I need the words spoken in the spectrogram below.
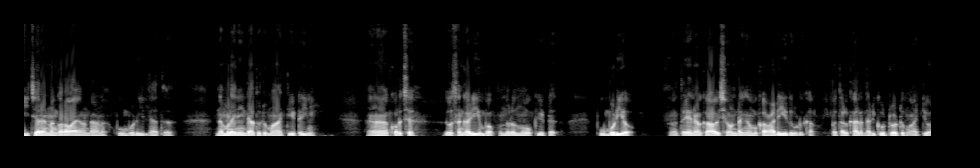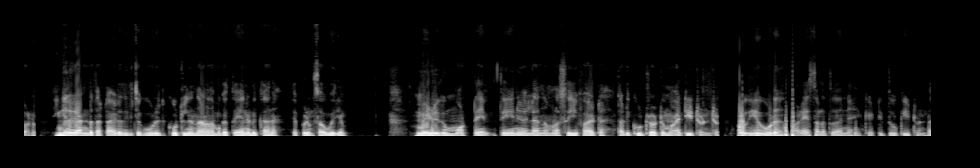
ഈച്ചയുടെ എണ്ണം കുറവായതുകൊണ്ടാണ് പൂമ്പൊടി ഇല്ലാത്തത്. നമ്മളിതിന്റെ അകത്തോട്ട് മാറ്റിയിട്ട് ഇനി കുറച്ച് ദിവസം കഴിയുമ്പോൾ ഒന്നുകൂടെ നോക്കിയിട്ട് പൂമ്പൊടിയോ തേനോ ഒക്കെ ആവശ്യമുണ്ടെങ്കിൽ നമുക്ക് ആഡ് ചെയ്ത് കൊടുക്കാം. ഇപ്പോൾ തൽക്കാലം തടിക്കൂട്ടിലോട്ട് മാറ്റുവാണ്. ഇങ്ങനെ രണ്ട് തട്ടായിട്ട് തിരിച്ച് കൂടി കൂട്ടിൽ നിന്നാണ് നമുക്ക് തേൻ എടുക്കാൻ എപ്പോഴും സൗകര്യം. മെഴുകും മുട്ടയും തേനും എല്ലാം നമ്മൾ സേഫായിട്ട് തടിക്കൂട്ടിലോട്ട് മാറ്റിയിട്ടുണ്ട്. പുതിയ കൂട് പഴയ സ്ഥലത്ത് തന്നെ കെട്ടിത്തൂക്കിയിട്ടുണ്ട്.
